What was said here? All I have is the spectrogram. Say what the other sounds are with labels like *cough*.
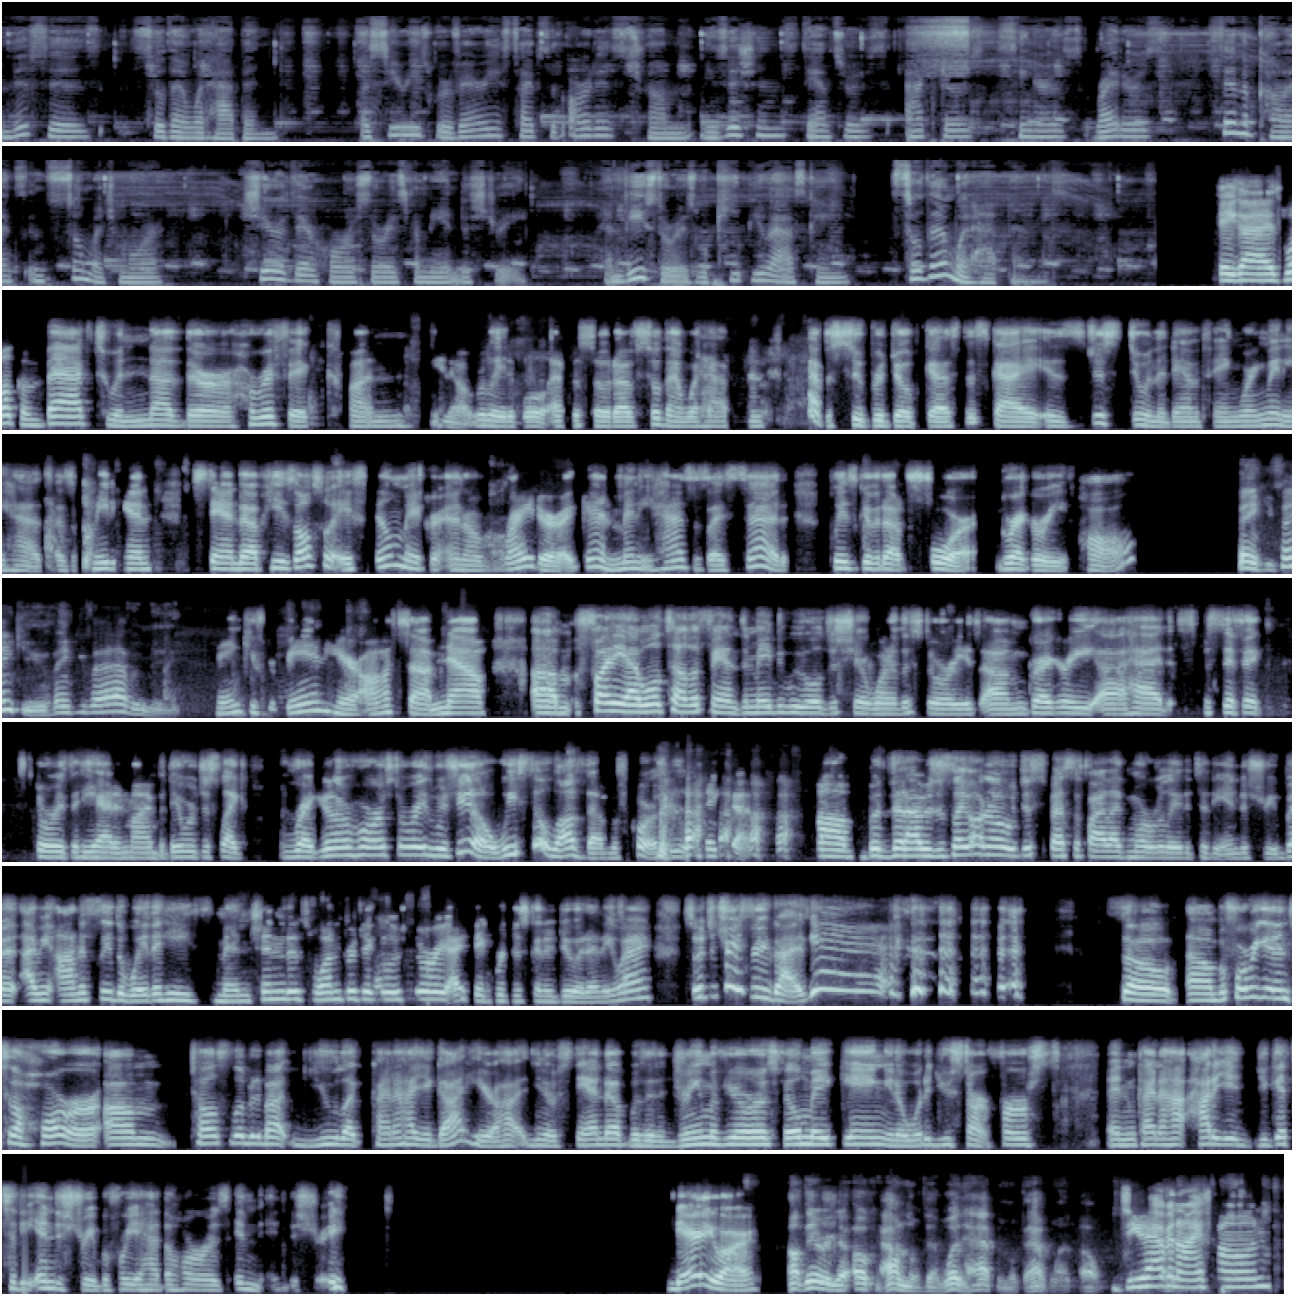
This is So Then What Happened, a series where various types of artists, from musicians, dancers, actors, singers, writers, stand up comics, and so much more, share their horror stories from the industry. And these stories will keep you asking, So then what happened? Hey guys, welcome back to another horrific, fun, you know, relatable episode of So Then What Happened. I have a super dope guest. This guy is just doing the damn thing, wearing many hats as a comedian, stand up. He's also a filmmaker and a writer. Again, many hats, as I said. Please give it up for Gregory Hall. Thank you, thank you, thank you for having me. Thank you for being here. Awesome. Now, um, funny, I will tell the fans, and maybe we will just share one of the stories. Um, Gregory uh, had specific stories that he had in mind, but they were just like regular horror stories, which you know we still love them, of course, we take them. *laughs* um, but then I was just like, oh no, just specify like more related to the industry. But I mean, honestly, the way that he mentioned this one particular story, I think we're just gonna do it anyway. So it's a treat for you guys, yeah. *laughs* So um, before we get into the horror, um, tell us a little bit about you, like kind of how you got here. How you know, stand up was it a dream of yours? Filmmaking, you know, what did you start first, and kind of how, how do you you get to the industry before you had the horrors in the industry? *laughs* There you are. Oh, there we go. Okay, I don't know if that what happened with that one. Oh, do you have an iPhone?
